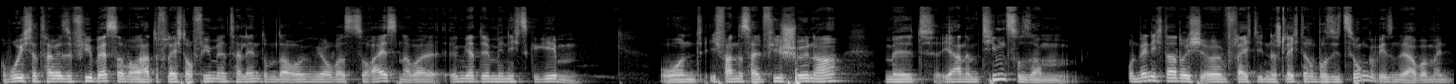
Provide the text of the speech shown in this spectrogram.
obwohl ich da teilweise viel besser war, hatte vielleicht auch viel mehr Talent, um da irgendwie auch was zu reißen, aber irgendwie hat er mir nichts gegeben. Und ich fand es halt viel schöner, mit ja, einem Team zusammen. Und wenn ich dadurch äh, vielleicht in einer schlechteren Position gewesen wäre, aber mein,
